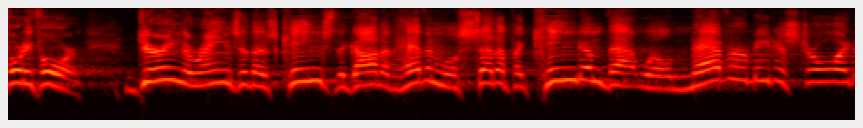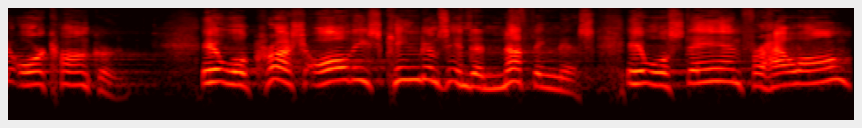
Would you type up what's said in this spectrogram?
44. During the reigns of those kings, the God of heaven will set up a kingdom that will never be destroyed or conquered. It will crush all these kingdoms into nothingness. It will stand for how long?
